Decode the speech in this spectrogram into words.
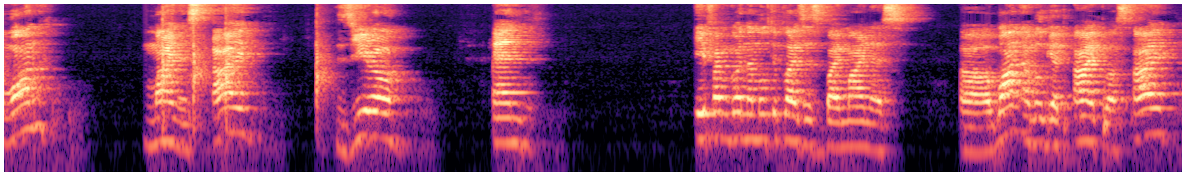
1 minus i 0 and if I'm going to multiply this by minus, uh, 1 I will get i plus i.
